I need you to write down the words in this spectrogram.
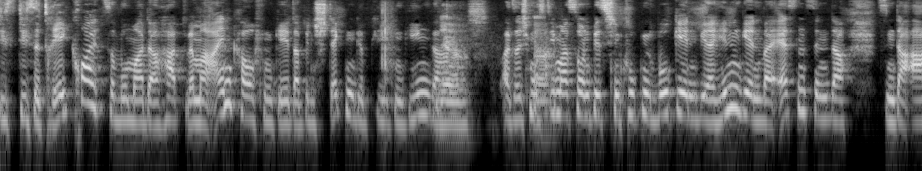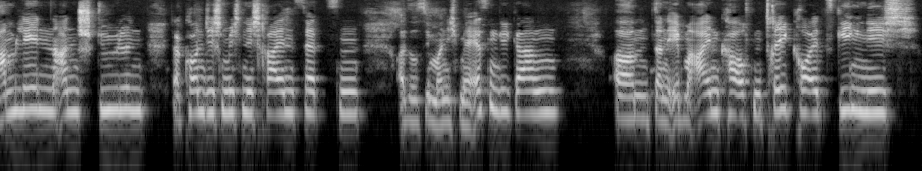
dies, diese Drehkreuze, wo man da hat, wenn man einkaufen geht, da bin ich stecken geblieben, ging gar ja. nicht. Also ich musste ja. immer so ein bisschen gucken, wo gehen wir hingehen. Bei Essen sind da, sind da Armlehnen an Stühlen, da konnte ich mich nicht reinsetzen. Also sind wir nicht mehr essen gegangen. Ähm, dann eben einkaufen, Drehkreuz ging nicht,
